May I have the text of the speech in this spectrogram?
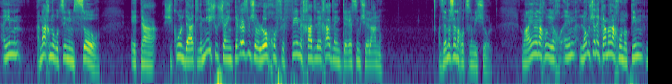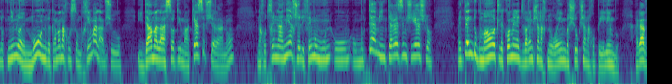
האם אנחנו רוצים למסור את השיקול דעת למישהו שהאינטרסים שלו לא חופפים אחד לאחד לאינטרסים שלנו. זה מה שאנחנו צריכים לשאול. כלומר, האם אנחנו יכולים, לא משנה כמה אנחנו נותנים, נותנים לו אמון וכמה אנחנו סומכים עליו שהוא ידע מה לעשות עם הכסף שלנו, אנחנו צריכים להניח שלפעמים הוא, הוא, הוא מוטה מאינטרסים שיש לו. וניתן דוגמאות לכל מיני דברים שאנחנו רואים בשוק שאנחנו פעילים בו. אגב,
